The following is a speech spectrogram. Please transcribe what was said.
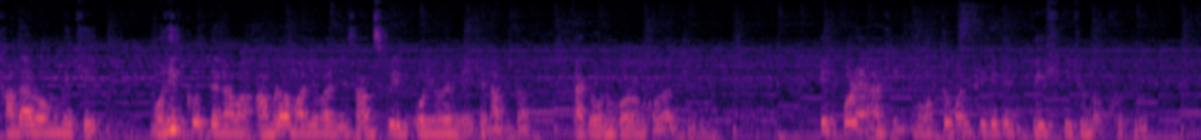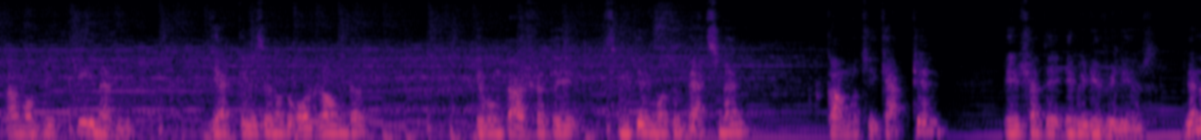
সাদা রং মেখে বোলিং করতে নেওয়া আমরাও মাঝে মাঝে সানস্ক্রিন ওইভাবে মেখে নামতাম তাকে অনুকরণ করার জন্য। এরপরে আসি বর্তমান ক্রিকেটের বেশ কিছু নক্ষত্র। তার মধ্যে কে না নেই জ্যাক কেলিসের মতো অলরাউন্ডার এবং তার সাথে স্মিথের মতো ব্যাটসম্যান কাম হচ্ছে ক্যাপ্টেন, এর সাথে এবি ডিভিলিয়ার্স যেন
